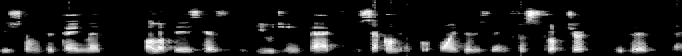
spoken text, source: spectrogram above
digital entertainment. All of this has a huge impact the second point there is the infrastructure with a, a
